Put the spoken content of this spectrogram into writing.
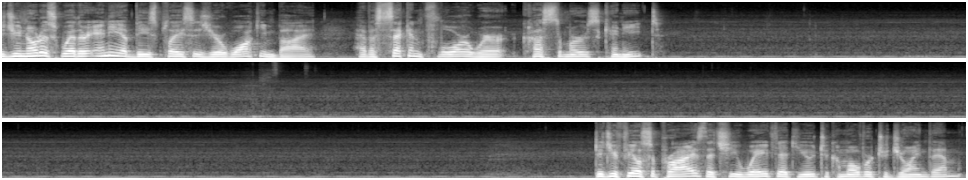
Did you notice whether any of these places you're walking by have a second floor where customers can eat? Did you feel surprised that she waved at you to come over to join them?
